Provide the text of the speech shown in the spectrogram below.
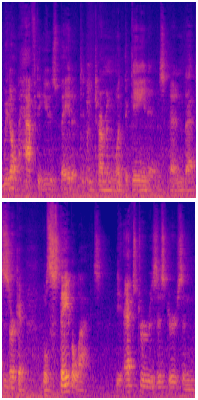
we don't have to use beta to determine what the gain is, and that circuit will stabilize. The extra resistors and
